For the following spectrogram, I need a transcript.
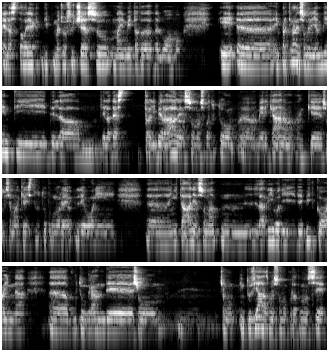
è la storia di maggior successo mai inventata dall'uomo. E eh, in particolare insomma negli ambienti della, della destra liberale, insomma soprattutto eh, americana, anche, insomma, siamo anche all'Istituto Bruno Leoni eh, in Italia, insomma l'arrivo di, di, Bitcoin eh, ha avuto un grande diciamo, diciamo, entusiasmo, insomma portato con sé.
